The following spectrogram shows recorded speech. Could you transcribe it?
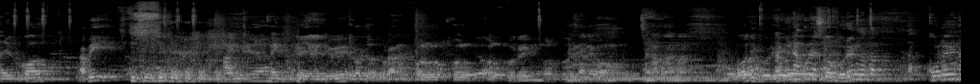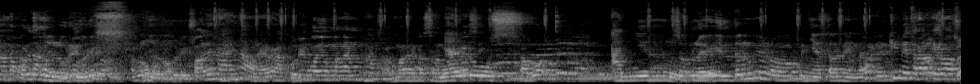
Sayur kol. Tapi nek budaya dhewe rada kurang kol kol kol goreng. Biasane wong Jakartanan. Oh digoreng. Tapi nek nek goreng tetep kole ana kole tak goreng. Ra enak nek ora goreng koyo mangan nyalus apa anyir Sebelah Hilton kuwi ono penyetan enak. Padahal ki netral ke rasa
